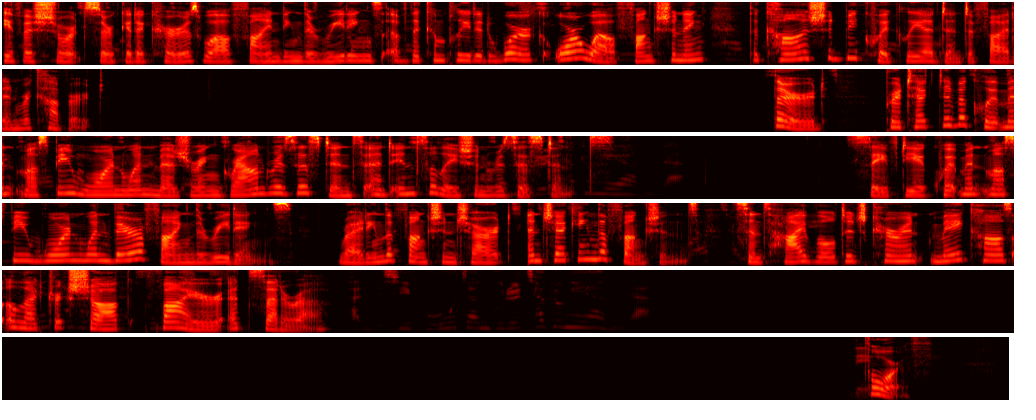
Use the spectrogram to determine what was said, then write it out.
If a short circuit occurs while finding the readings of the completed work or while functioning, the cause should be quickly identified and recovered. Third, protective equipment must be worn when measuring ground resistance and insulation resistance. Safety equipment must be worn when verifying the readings, writing the function chart, and checking the functions, since high voltage current may cause electric shock, fire, etc. Fourth,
